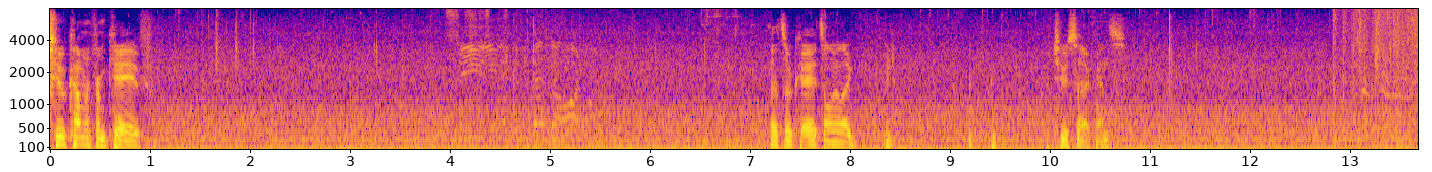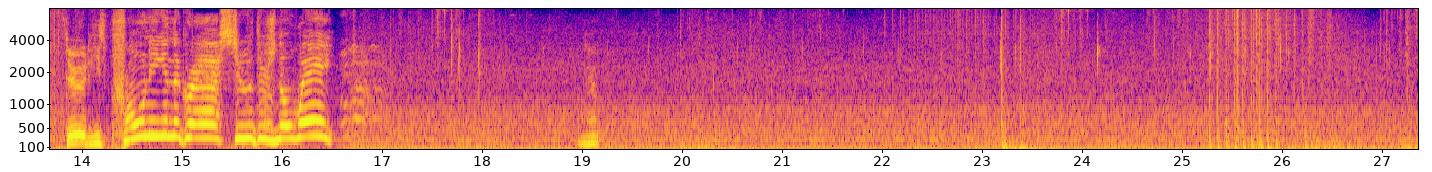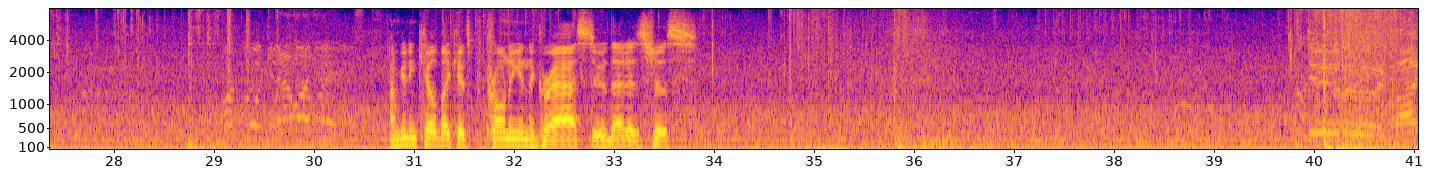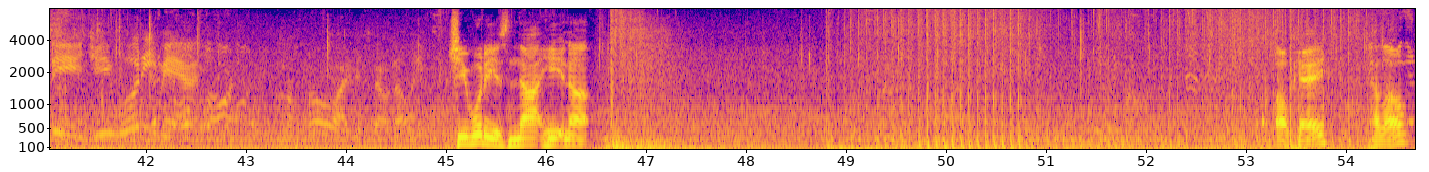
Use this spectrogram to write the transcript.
Two coming from cave. That's okay. It's only like two seconds. Dude, he's proning in the grass, dude. There's no way. Yep. I'm getting killed by kids proning in the grass, dude. That is just. Dude, G Woody, man. Oh, I just don't know him. G Woody is not heating up. Okay. Hello?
